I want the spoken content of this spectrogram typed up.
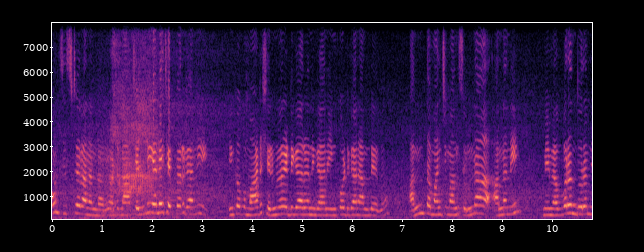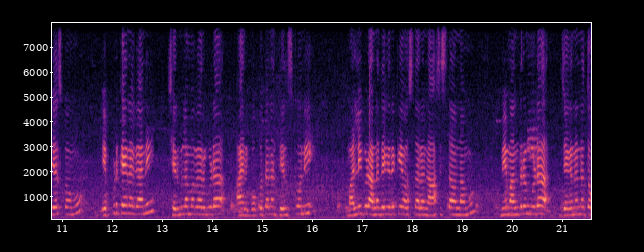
ఓన్ సిస్టర్ అని అన్నారు. అంటే నా చెల్లి అనే చెప్పారు కానీ ఇంకొక మాట షర్మిలారెడ్డి గారు అని కానీ ఇంకోటి కానీ అనలేదు. అంత మంచి మనసు ఉన్న అన్నని మేము ఎవ్వరం దూరం చేసుకోము. ఎప్పటికైనా కానీ షర్మిలమ్మ గారు కూడా ఆయన గొప్పతనం తెలుసుకొని మళ్ళీ కూడా అన్న దగ్గరికే వస్తారని ఆశిస్తూ ఉన్నాము. మేమందరం కూడా జగనన్నతో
